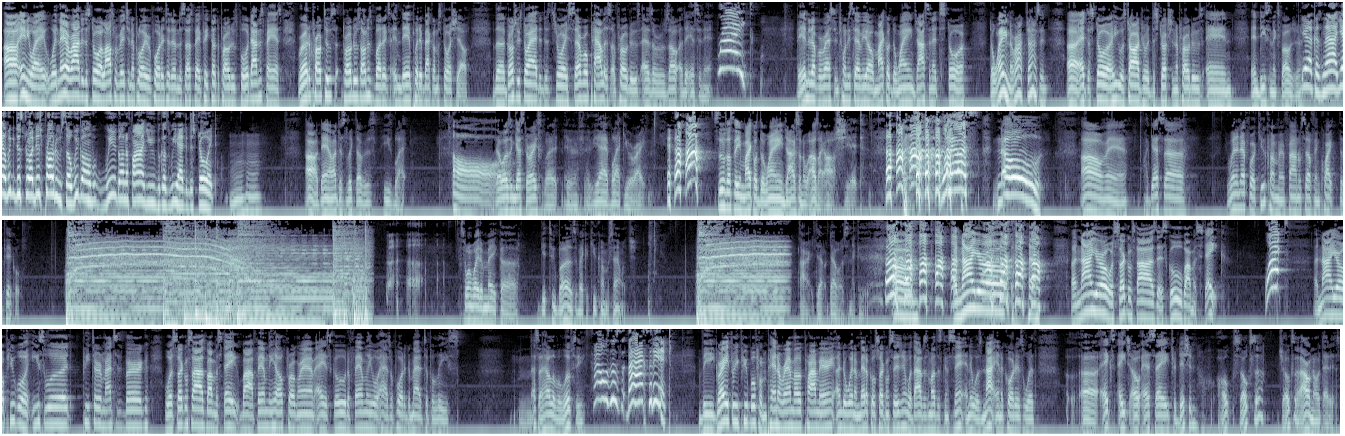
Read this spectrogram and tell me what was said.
Uh, anyway, when they arrived at the store, a loss prevention employee reported to them the suspect picked up the produce, pulled down his pants, rubbed the produce, produce on his buttocks, and then put it back on the store shelf. The grocery store had to destroy several pallets of produce as a result of the incident. Right! They ended up arresting 27 year old Michael Dwayne Johnson at the store. Dwayne The Rock Johnson, uh, at the store, he was charged with destruction of produce and indecent exposure. Yeah, cause now, yeah, we can destroy this produce, so we're gonna, we're gonna find you because we had to destroy it. Mm-hmm. Oh, damn, I just looked up his, he's black. Oh, that wasn't guess the race, but if, if you had black, you were right. as soon as I see Michael Dwayne Johnson, I was like, oh shit. what else? No. Oh man, I guess uh, he went in there for a cucumber and found himself in quite the pickle. It's one way to make uh get two buns and make a cucumber sandwich. All right, that, that wasn't good. Um, a nine-year-old, a nine-year-old was circumcised at school by mistake. What? A nine-year-old pupil in Eastwood, Peter Pietermaritzburg, was circumcised by mistake by a family health program at his school. The family has reported the matter to police. That's a hell of a whoopsie. How was this by accident? The grade three pupil from Panorama Primary underwent a medical circumcision without his mother's consent, and it was not in accordance with uh, XHOSA tradition. Hoxa? Joxa? I don't know what that is.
